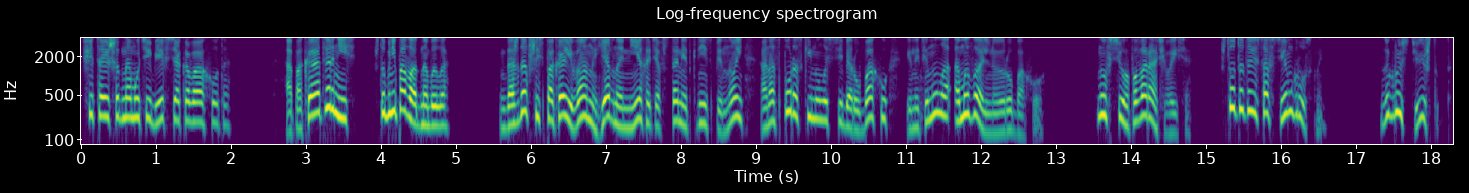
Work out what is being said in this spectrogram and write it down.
«Считаешь, одному тебе всякого охота? А пока отвернись, чтобы не повадно было». Дождавшись, пока Иван, явно нехотя, встанет к ней спиной, она споро скинула с себя рубаху и натянула омывальную рубаху. «Ну все, поворачивайся. Что-то ты совсем грустный». «Загрустишь тут».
